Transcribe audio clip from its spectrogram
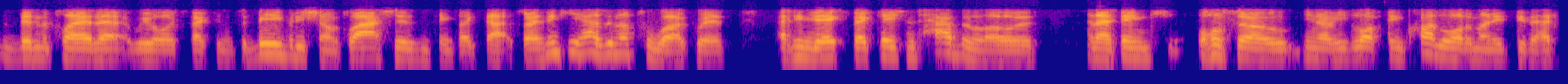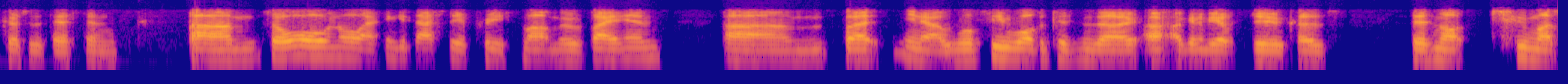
been the player that we all expected him to be, but he's shown flashes and things like that. So I think he has enough to work with. I think the expectations have been lowered. And I think also, you know, he's locked in quite a lot of money to be the head coach of the Pistons. Um, so all in all, I think it's actually a pretty smart move by him. Um, but you know, we'll see what the Pistons are, are, are going to be able to do because there's not too much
